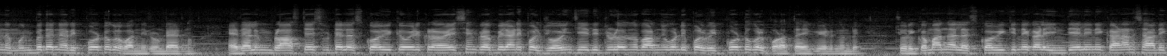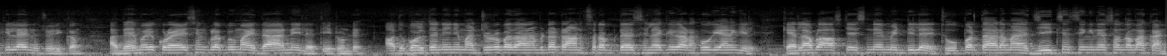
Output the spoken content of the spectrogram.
എന്ന് മുൻപ് തന്നെ റിപ്പോർട്ടുകൾ വന്നിട്ടുണ്ടായിരുന്നു. ഏതായാലും ബ്ലാസ്റ്റേഴ്സ് വിട്ട ലെസ്കോവിക്ക് ഒരു ക്രൊയേഷ്യൻ ക്ലബിലാണ് ഇപ്പോൾ ജോയിൻ ചെയ്തിട്ടുള്ളതെന്ന് പറഞ്ഞുകൊണ്ട് ഇപ്പോൾ റിപ്പോർട്ടുകൾ പുറത്തേക്ക് വരുന്നുണ്ട്. ചുരുക്കം പറഞ്ഞാൽ ലെസ്കോവിക്കിന്റെ കളി ഇന്ത്യയിൽ ഇനി കാണാൻ സാധിക്കില്ല എന്ന് ചുരുക്കം അദ്ദേഹം ഒരു ക്രൊയേഷ്യൻ ക്ലബ്ബുമായി ധാരണയിലെത്തിയിട്ടുണ്ട്. അതുപോലെ തന്നെ ഇനി മറ്റൊരു പ്രധാനപ്പെട്ട ട്രാൻസ്ഫർ അപ്ഡേഷനിലേക്ക് കടക്കുകയാണെങ്കിൽ കേരള ബ്ലാസ്റ്റേഴ്സിന്റെ മിഡിലെ സൂപ്പർ താരമായ ജീക്സൺ സിംഗിനെ സ്വന്തമാക്കാൻ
